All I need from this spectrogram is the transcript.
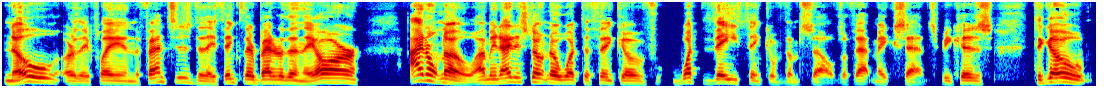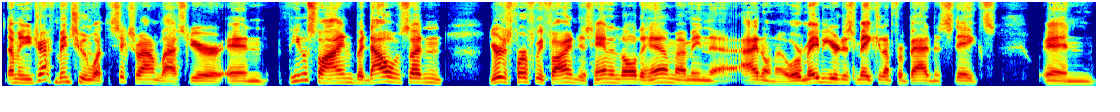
know? Are they playing the fences? Do they think they're better than they are? I don't know. I mean, I just don't know what to think of what they think of themselves, if that makes sense. Because to go, I mean, you draft Minshew in what the sixth round last year, and he was fine, but now all of a sudden you're just perfectly fine, just handing it all to him. I mean, I don't know, or maybe you're just making up for bad mistakes and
